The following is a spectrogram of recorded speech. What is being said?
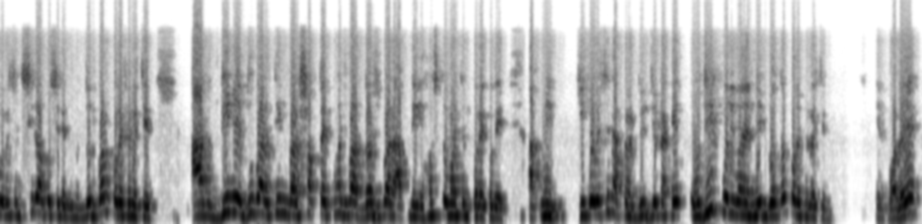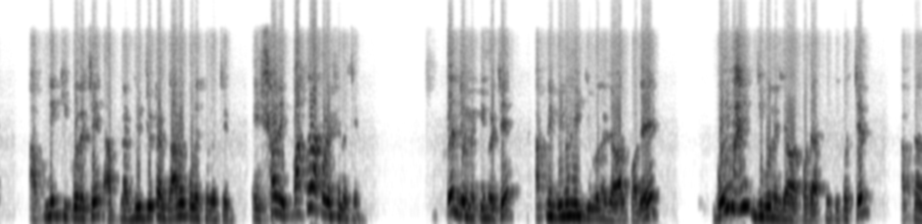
করেছেন? শিরা উপশিরা কিন্তু দুর্বল করে ফেলেছেন। আর দিনে দুবার, তিনবার, সপ্তাহে পাঁচবার, দশবার আপনি হস্তমৈথুন করে করে আপনি কি করেছেন? আপনার বীর্যটাকে অধিক পরিমাণে নির্গত করে ফেলেছেন। এর ফলে আপনি কি করেছেন? আপনার বীর্যটা গাঢ় করে ফেলেছেন। এই শরীর পাতলা করে ফেলেছেন। এর জন্য কি হয়েছে? আপনি বিবাহিক জীবনে যাওয়ার পরে, বৈবাহিক জীবনে যাওয়ার পরে আপনি কি করছেন? আপনার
